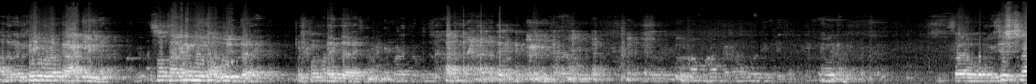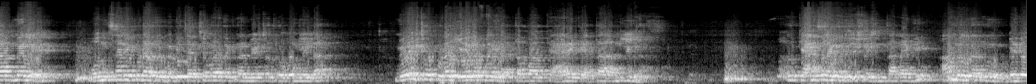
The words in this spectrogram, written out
ಅದನ್ನು ಕೈಗೊಳ್ಳಕ್ಕೆ ಆಗಲಿಲ್ಲ. ಸೊ ತರಂಗದಲ್ಲಿ ಅವರು ಇದ್ದಾರೆ ಪುಷ್ಪ ಕೂಡ ಇದ್ದಾರೆ. ಸೊ ರಿಜಿಸ್ಟರ್ ಆದ್ಮೇಲೆ ಒಂದ್ಸಾರಿ ಕೂಡ ಅದ್ರ ಬಗ್ಗೆ ಚರ್ಚೆ ಮಾಡೋದಕ್ಕೆ ನಾನು ಮೇಷ್ಟ್ರ ಹತ್ರ ಹೋಗ್ಲಿಲ್ಲ. ಮೇಷ್ಟ್ರು ಕೂಡ ಏನಪ್ಪ ಎತ್ತಪ್ಪ ಕ್ಯಾರೆಕ್ ಎತ್ತ ಅನ್ಲಿಲ್ಲ. ಅದು ಕ್ಯಾನ್ಸಲ್ ಆಗಿ ರಿಜಿಸ್ಟ್ರೇಷನ್ ತಾನಾಗಿ. ಆಮೇಲೆ ನಾನು ಬೇರೆ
